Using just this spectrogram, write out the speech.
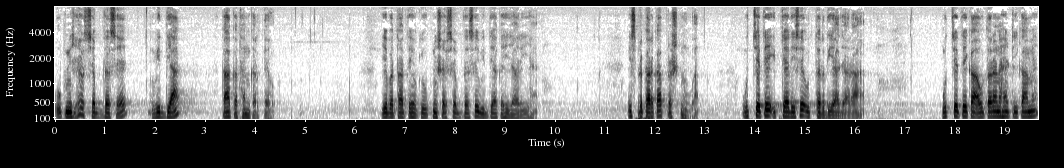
उपनिषद शब्द से विद्या का कथन करते हो? ये बताते हो कि उपनिषद शब्द से विद्या कही जा रही है। इस प्रकार का प्रश्न हुआ। उच्चते इत्यादि से उत्तर दिया जा रहा। है उच्चते का अवतरण है टीका में,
